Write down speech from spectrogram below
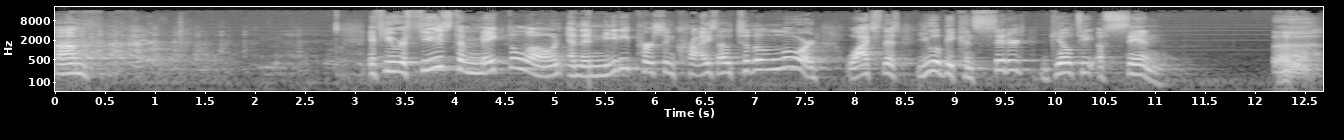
Um, if you refuse to make the loan and the needy person cries out to the Lord, watch this, you will be considered guilty of sin. Ugh.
